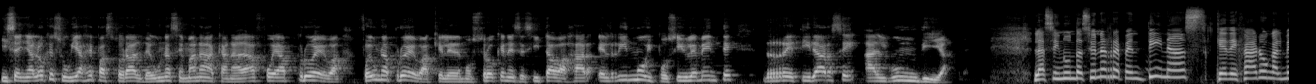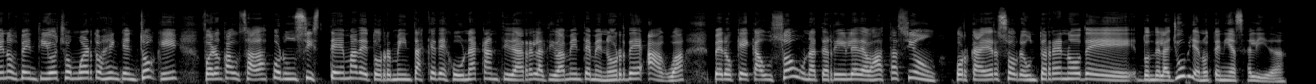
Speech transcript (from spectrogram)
y señaló que su viaje pastoral de una semana a Canadá fue a prueba, fue una prueba que le demostró que necesita bajar el ritmo y posiblemente retirarse algún día. Las inundaciones repentinas que dejaron al menos 28 muertos en Kentucky fueron causadas por un sistema de tormentas que dejó una cantidad relativamente menor de agua, pero que causó una terrible devastación por caer sobre un terreno de donde la lluvia no tenía salida.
